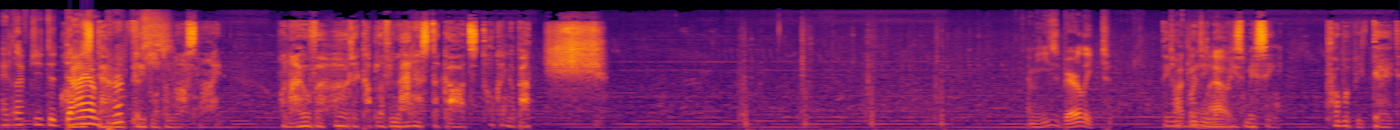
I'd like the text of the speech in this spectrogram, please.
I left you to die on purpose. I die was down in purpose. Fleabottom last night when I overheard a couple of Lannister guards talking about. Shh. I mean, he's barely. T- They Talking already know he's missing. Probably dead.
